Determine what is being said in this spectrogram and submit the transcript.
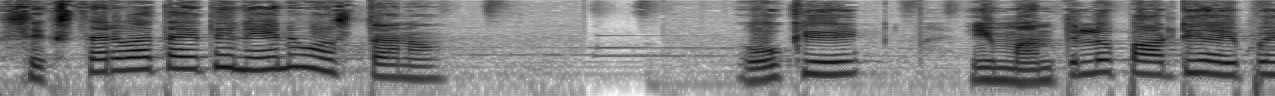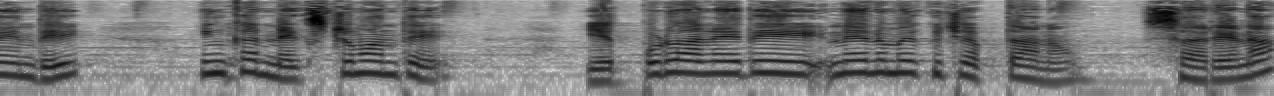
సిక్స్ తర్వాత అయితే నేను వస్తాను. ఓకే ఈ మంత్లో పార్టీ అయిపోయింది. ఇంకా నెక్స్ట్ మంతే. ఎప్పుడు అనేది నేను మీకు చెప్తాను. సరేనా?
